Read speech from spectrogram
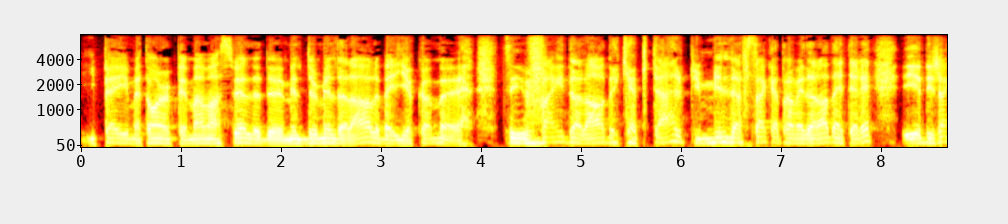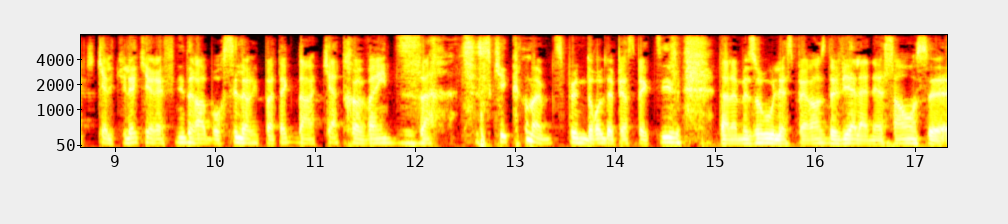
ils payent, mettons, un paiement mensuel de 1000, 2000 dollars. Ben il y a comme euh, 20 dollars de capital puis 1980 dollars d'intérêt. Et il y a des gens qui calculaient qu'ils auraient fini de rembourser leur hypothèque dans 90 ans. Ce qui est comme un petit peu une drôle de perspective dans la mesure où l'espérance de vie à la naissance euh,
